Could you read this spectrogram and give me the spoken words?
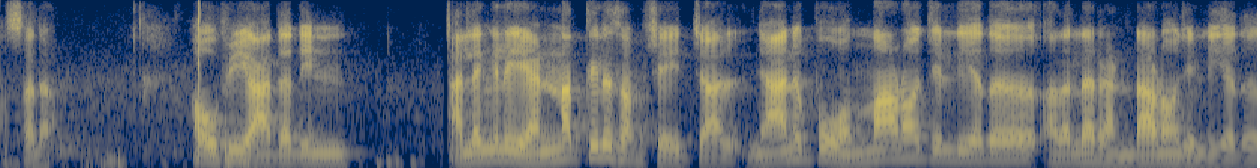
മസല. ഔഫി അതദിൻ അല്ലെങ്കിൽ എണ്ണത്തിൽ സംശയിച്ചാൽ ഞാനിപ്പോൾ ഒന്നാണോ ചൊല്ലിയത്? അതല്ല രണ്ടാണോ ചൊല്ലിയത്?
